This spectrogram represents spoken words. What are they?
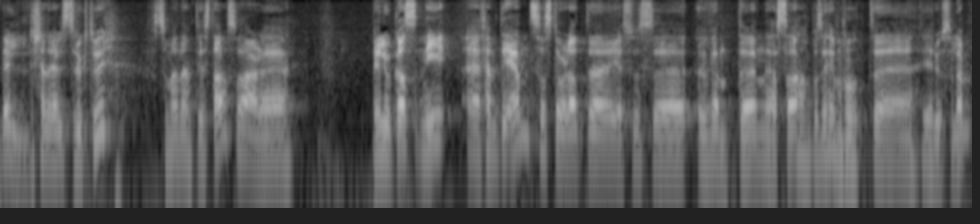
veldig generell struktur, som jeg nevnte i stad, så er det i Lukas 9, 51 eh, så står det at eh, Jesus eh, vendte nesa si, mot Jerusalem.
